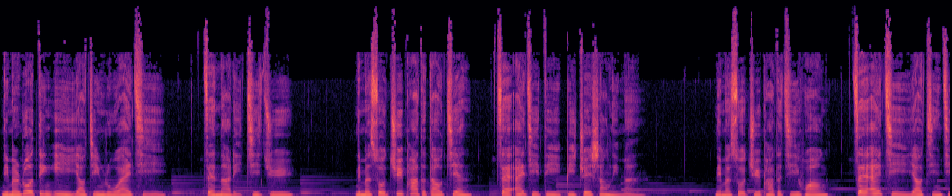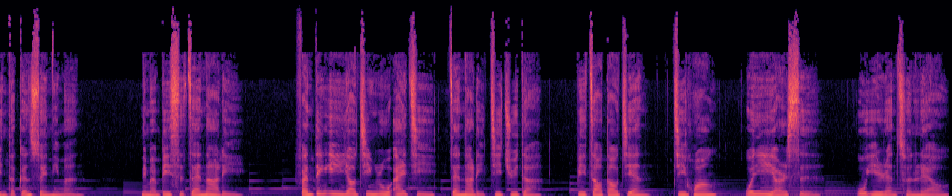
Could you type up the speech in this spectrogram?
你们若定意要进入埃及，在那里寄居，你们所惧怕的刀剑，在埃及地必追上你们；你们所惧怕的饥荒，在埃及要紧紧地跟随你们。你们必死在那里。凡定意要进入埃及，在那里寄居的，必遭刀剑、饥荒、瘟疫而死，无一人存留，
